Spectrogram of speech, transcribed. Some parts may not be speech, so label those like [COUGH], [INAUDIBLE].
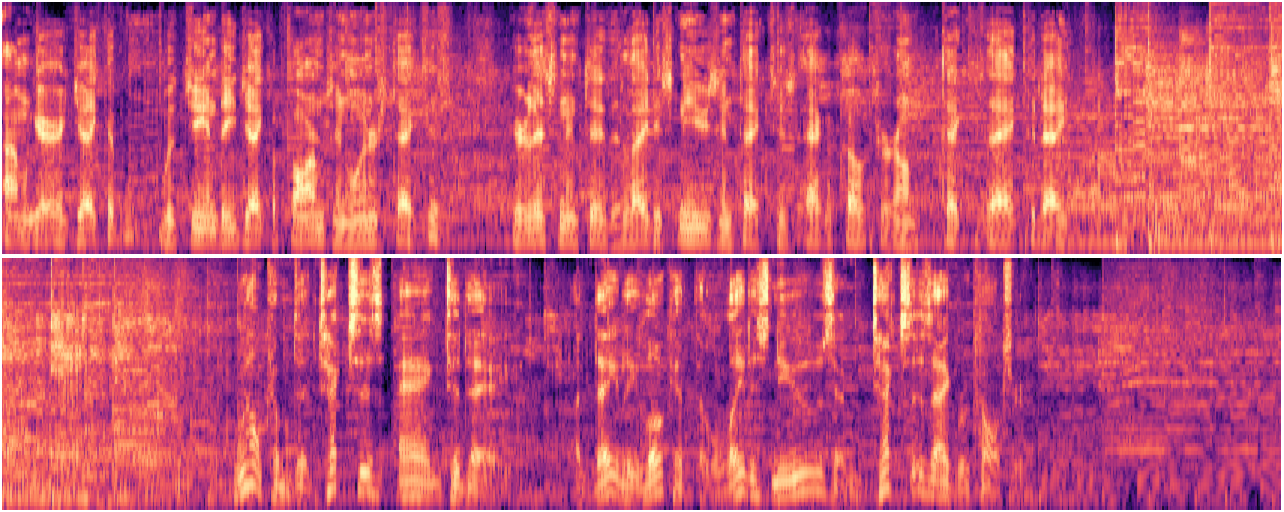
I'm Gary Jacob with G&D Jacob Farms in Winters, Texas. You're listening to the latest news in Texas agriculture on Texas Ag Today. Welcome to Texas Ag Today, a daily look at the latest news in Texas agriculture.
